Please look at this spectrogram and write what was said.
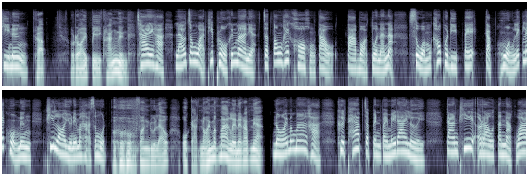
ทีหนึ่งครับร้อยปีครั้งหนึ่ง ใช่ค่ะ แล้วจังหวะที่โผล่ขึ้นมาเนี่ยจะต้องให้คอของเต่าตาบอดตัวนั้นน่ะ สวมเข้าพอดีเป๊ะกับห่วงเล็ก ๆ ห่วงหนึ่งที่ลอยอยู่ในมหาสมุทรโอ้โหฟังดูแล้ว โอกาสน้อยมากๆเลยนะครับเนี่ย น้อยมากๆค่ะ คือแทบจะเป็นไปไม่ได้เลย การที่เราตระหนักว่า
